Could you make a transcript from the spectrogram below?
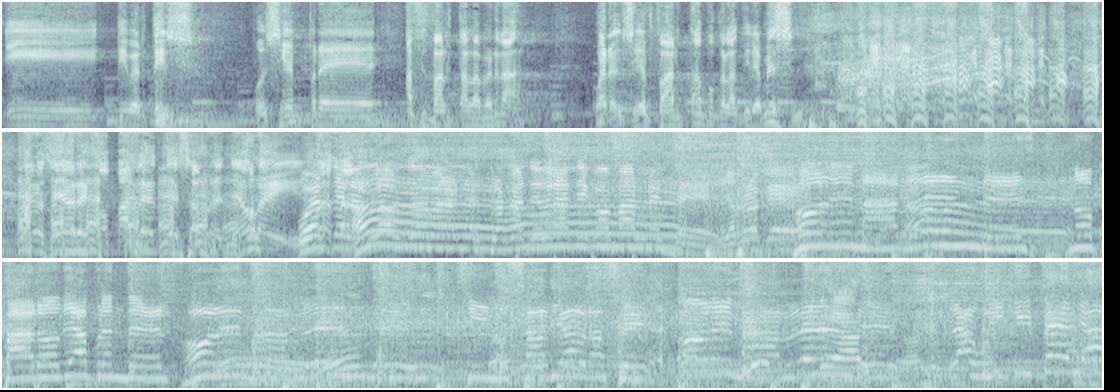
y divertirse. Pues siempre hace falta la verdad. Bueno, y si es falta, porque la tire Messi. bueno, señores, con más lentes, aprende. ¡Ole! Fuerte el aplauso para nuestro catedrático Marlende. Yo creo que... Ole Marlendes, no paro de aprender. Ole Marlendes, si no sabía ahora sé. Ole Marlendes, la Wikipedia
